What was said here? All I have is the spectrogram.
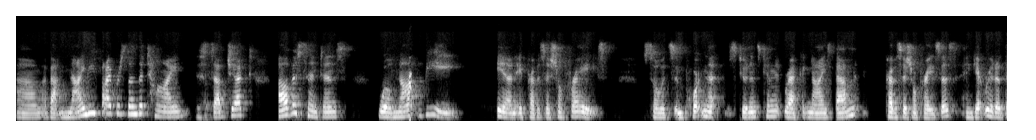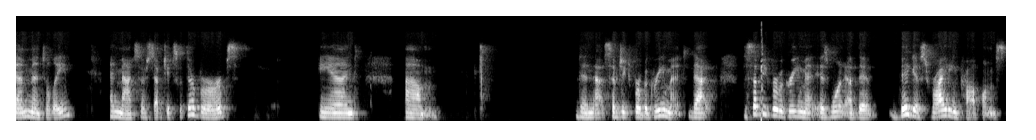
Um, about 95% of the time, the subject of a sentence will not be in a prepositional phrase. So it's important that students can recognize them, prepositional phrases, and get rid of them mentally and match their subjects with their verbs. And um, then that subject verb agreement, that the subject verb agreement is one of the biggest writing problems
